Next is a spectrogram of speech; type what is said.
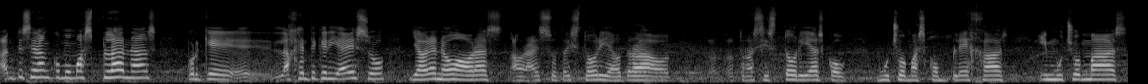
antes eran como más planas, porque la gente quería eso y ahora no, ahora es, ahora es otra historia, otra, otras historias con, mucho más complejas y mucho más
